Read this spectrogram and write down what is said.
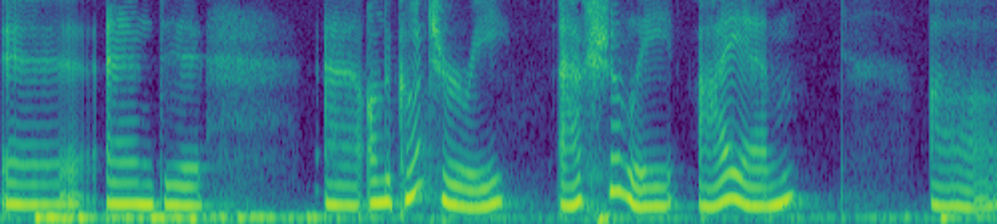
uh, and uh, uh, on the contrary, actually, I am uh,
